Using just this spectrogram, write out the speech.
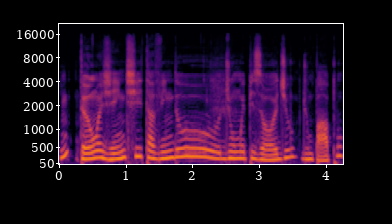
Então, a gente tá vindo de um episódio, de um papo,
